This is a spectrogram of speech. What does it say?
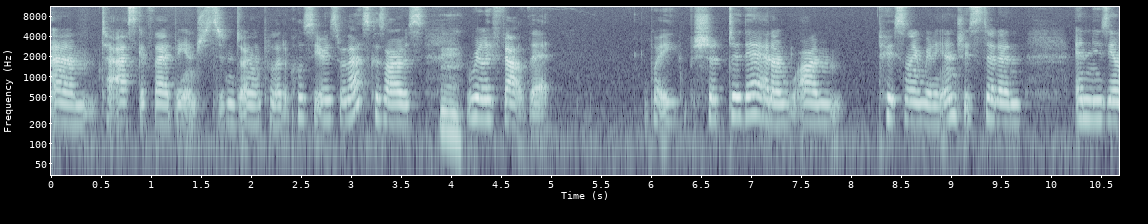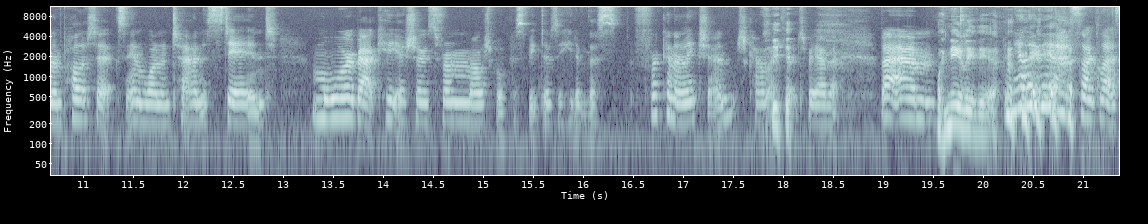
um, to ask if they'd be interested in doing a political series with us because I was really felt that we should do that, and I, I'm personally really interested in in New Zealand politics and wanted to understand more about key issues from multiple perspectives ahead of this frickin' election, which can't wait for it to be over. But um, We're nearly there. nearly there, so close.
